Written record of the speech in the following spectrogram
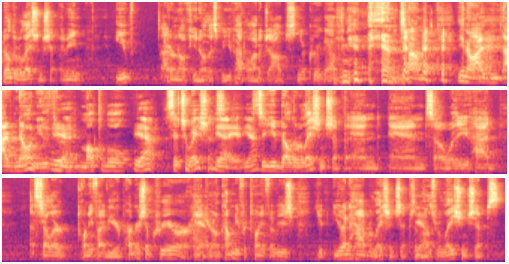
build a relationship. I mean, you've I don't know if you know this, but you've had a lot of jobs in your career, Gavin. and um, you know, I've I've known you through Yeah. multiple Yeah. situations. Yeah, yeah. So you build a relationship, and and so whether you've had a stellar 25 year partnership career or had Yeah. your own company for 25 years, you're, you're going to have relationships, and Yeah. those relationships.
